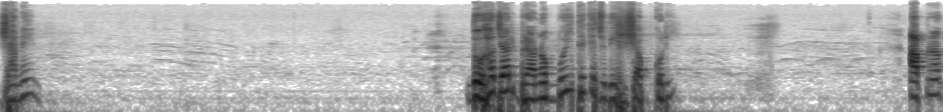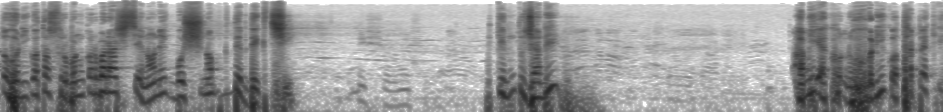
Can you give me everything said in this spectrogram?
জানেন? দু হাজার বিরানব্বই থেকে যদি হিসাব করি আপনারা তো হরিকথা শ্রবণ করবার আসছেন, অনেক বৈষ্ণবদের দেখছি। কিন্তু জানেন, আমি এখন হরি কথাটাকে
